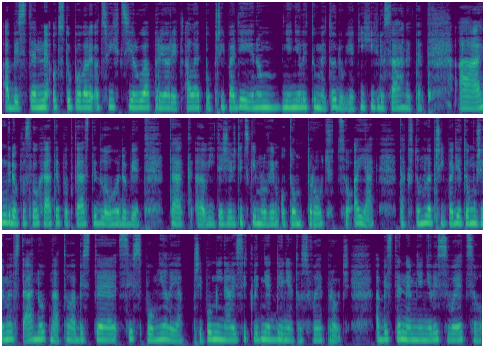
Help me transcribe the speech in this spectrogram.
Abyste neodstupovali od svých cílů a priorit, ale po případě jenom měnili tu metodu, jakých jich dosáhnete. A kdo posloucháte podcasty dlouhodobě, tak eh, víte, že vždycky mluvím o tom, proč, co a jak. Tak v tomhle případě to můžeme vstáhnout na to, abyste si vzpomněli a připomínali si klidně denně to svoje proč. Abyste neměnili svoje co,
